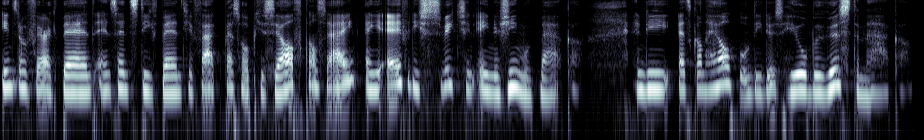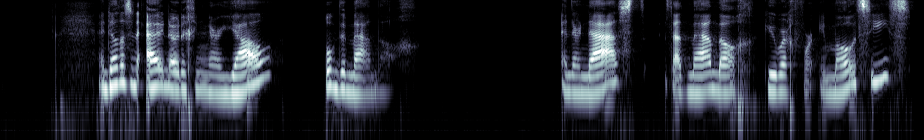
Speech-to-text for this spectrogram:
introvert bent en sensitief bent, je vaak best wel op jezelf kan zijn. En je even die switch in energie moet maken. En die, het kan helpen om die dus heel bewust te maken. En dat is een uitnodiging naar jou op de maandag. En daarnaast staat maandag heel erg voor emoties.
